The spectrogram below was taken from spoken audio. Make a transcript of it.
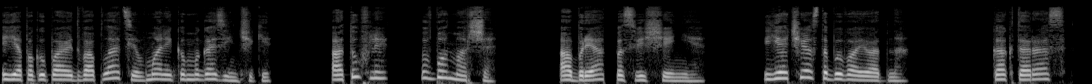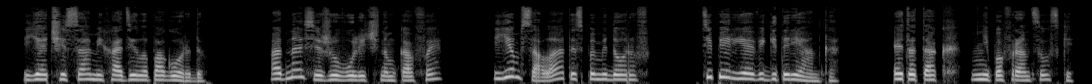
Я покупаю два платья в маленьком магазинчике, а туфли в Бонмарше. Обряд посвящения. Я часто бываю одна. Как-то раз я часами ходила по городу. Одна сижу в уличном кафе, ем салат из помидоров. Теперь я вегетарианка. Это так не по-французски.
